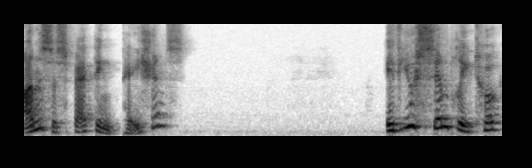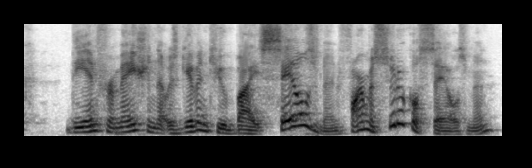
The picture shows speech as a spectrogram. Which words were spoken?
unsuspecting patients? if you simply took the information that was given to you by salesmen, pharmaceutical salesmen,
